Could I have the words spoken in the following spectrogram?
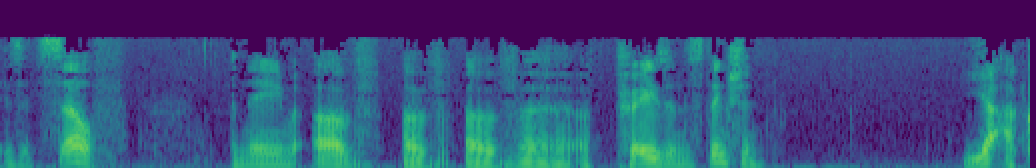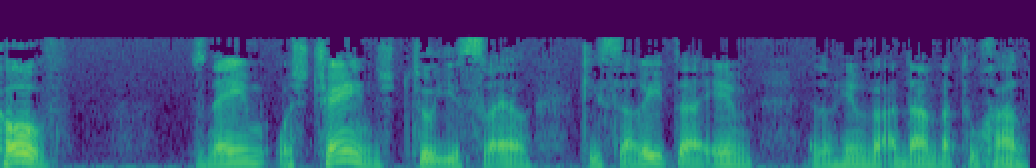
is itself a name of of of, uh, of praise and distinction. Yaakov, his name was changed to Yisrael. Kisarita im Elohim va'adam batuchal.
